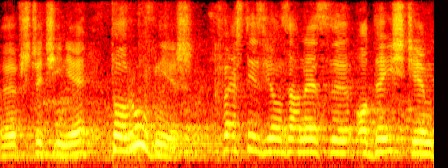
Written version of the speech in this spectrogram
w Szczecinie. To również kwestie związane z odejściem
